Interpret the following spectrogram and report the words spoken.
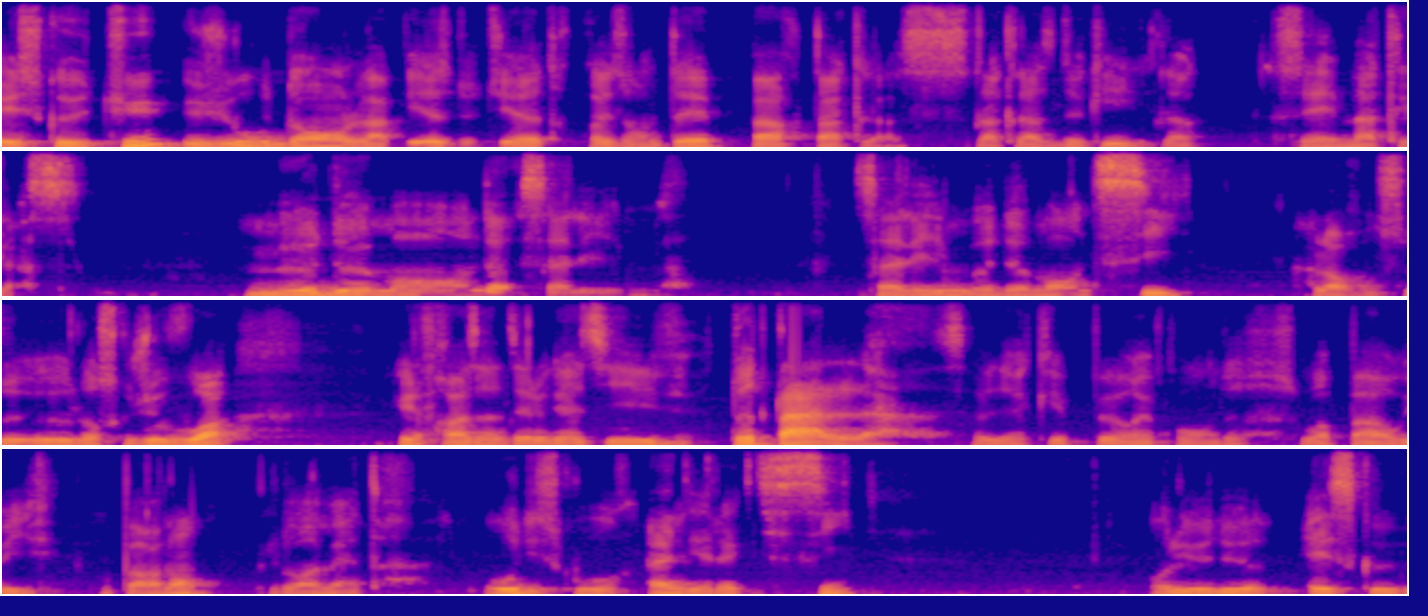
Est-ce que tu joues dans la pièce de théâtre présentée par ta classe? La classe de qui? C'est ma classe. Me demande Salim. Salim me demande si. Alors, euh, lorsque je vois une phrase interrogative totale, ça veut dire qu'il peut répondre soit par oui ou par non. Je dois mettre au discours indirect si au lieu de est-ce que.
